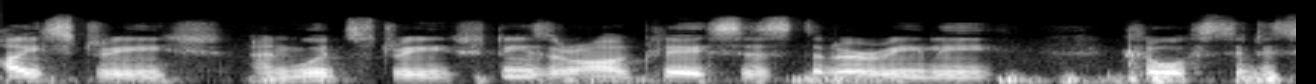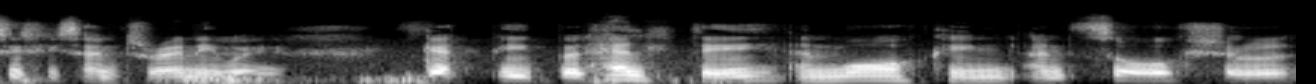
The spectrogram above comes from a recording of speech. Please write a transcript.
High Street, and Wood Street, these are all places that are really close to the city centre anyway. Get people healthy and walking and social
